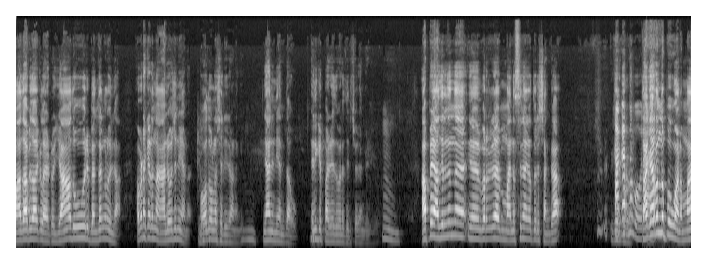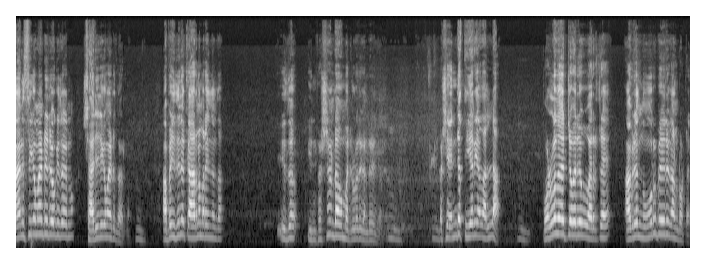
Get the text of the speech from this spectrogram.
മാതാപിതാക്കളായിട്ടോ യാതൊരു ബന്ധങ്ങളുമില്ല അവിടെ കിടന്ന ആലോചനയാണ്. ബോധമുള്ള ശരീരമാണെങ്കിൽ ഞാൻ ഇനി എന്താവും? എനിക്ക് പഴയതുപോലെ തിരിച്ചു വരാൻ കഴിയും. അപ്പൊ അതിൽ നിന്ന് ഇവരുടെ മനസ്സിനകത്തൊരു ശങ്ക തകർന്നു പോവാണ് മാനസികമായിട്ട് രോഗി തകർന്നു ശാരീരികമായിട്ടും തകർന്നു. അപ്പൊ ഇതിന് കാരണം പറയുന്നത് എന്താ? ഇത് ഇൻഫെക്ഷൻ ഉണ്ടാവും മറ്റുള്ളവർ കണ്ടു കഴിഞ്ഞാൽ. പക്ഷെ എന്റെ തിയറി അതല്ല. പൊള്ളലേറ്റവർ വരട്ടെ അവരെ നൂറ് പേര് കണ്ടോട്ടെ.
